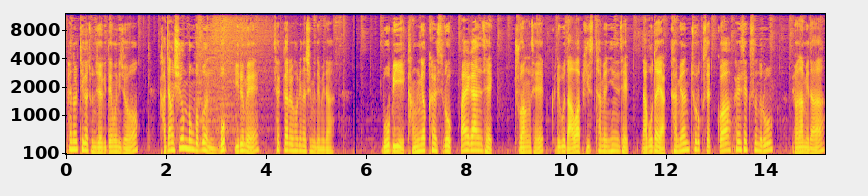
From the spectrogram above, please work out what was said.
페널티가 존재하기 때문이죠. 가장 쉬운 방법은 몹 이름의 색깔을 확인하시면 됩니다. 몹이 강력할수록 빨간색, 주황색, 그리고 나와 비슷하면 흰색, 나보다 약하면 초록색과 회색 순으로 변합니다.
